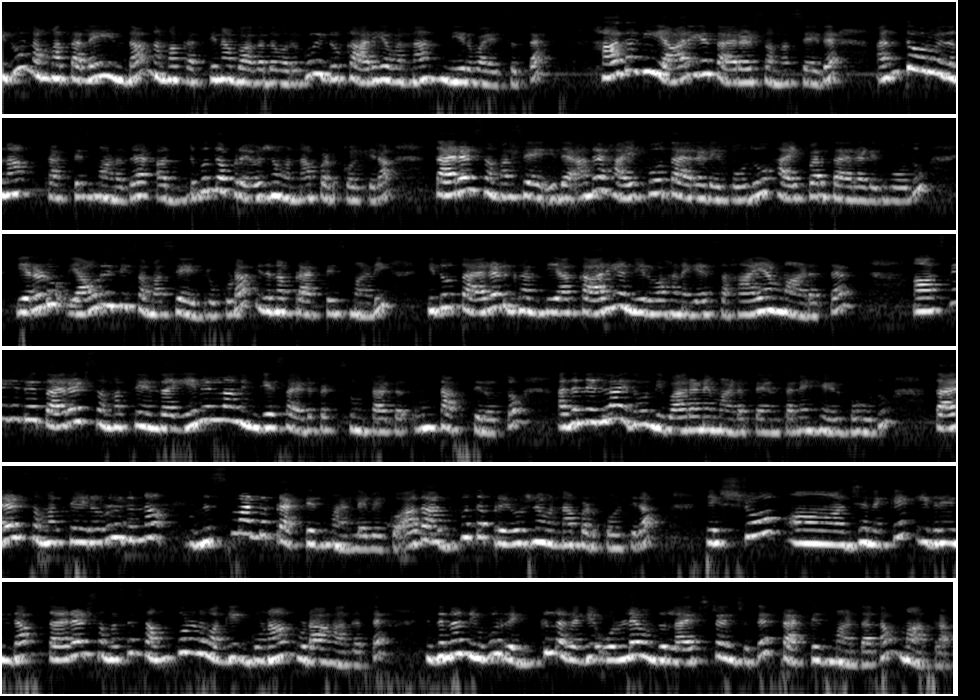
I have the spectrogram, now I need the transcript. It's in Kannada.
ಇದು ನಮ್ಮ ತಲೆಯಿಂದ ನಮ್ಮ ಕತ್ತಿನ ಭಾಗದವರೆಗೂ ಇದ್ರ ಕಾರ್ಯವನ್ನ ನಿರ್ವಹಿಸುತ್ತೆ. ಹಾಗಾಗಿ ಯಾರಿಗೆ ಥೈರಾಯ್ಡ್ ಸಮಸ್ಯೆ ಇದೆ? ಅಂಥವ್ರು ಇದನ್ನು ಪ್ರಾಕ್ಟೀಸ್ ಮಾಡಿದ್ರೆ ಅದ್ಭುತ ಪ್ರಯೋಜನವನ್ನು ಪಡ್ಕೊಳ್ತೀರಾ? ಥೈರಾಯ್ಡ್ ಸಮಸ್ಯೆ ಇದೆ ಅಂದರೆ ಹೈಪೋ ಥೈರಾಯ್ಡ್ ಇರ್ಬೋದು ಹೈಪರ್ ಥೈರಾಯ್ಡ್ ಇರ್ಬೋದು, ಎರಡು ಯಾವ ರೀತಿ ಸಮಸ್ಯೆ ಇದ್ರೂ ಕೂಡ ಇದನ್ನು ಪ್ರಾಕ್ಟೀಸ್ ಮಾಡಿ. ಇದು ಥೈರಾಯ್ಡ್ ಗ್ರಂಥಿಯ ಕಾರ್ಯನಿರ್ವಹಣೆಗೆ ಸಹಾಯ ಮಾಡುತ್ತೆ. ಸ್ನೇಹಿತರೆ ಥೈರಾಯ್ಡ್ ಸಮಸ್ಯೆಯಿಂದ ಏನೆಲ್ಲ ನಿಮಗೆ ಸೈಡ್ ಎಫೆಕ್ಟ್ಸ್ ಉಂಟಾಗ, ಉಂಟಾಗ್ತಿರುತ್ತೋ ಅದನ್ನೆಲ್ಲ ಇದು ನಿವಾರಣೆ ಮಾಡುತ್ತೆ ಅಂತಲೇ ಹೇಳಬಹುದು. ಥೈರಾಯ್ಡ್ ಸಮಸ್ಯೆ ಇರೋರು ಇದನ್ನು ಮಿಸ್ ಮಾಡದೆ ಪ್ರಾಕ್ಟೀಸ್ ಮಾಡಲೇಬೇಕು. ಆಗ ಅದ್ಭುತ ಪ್ರಯೋಜನವನ್ನ ಪಡ್ಕೊಳ್ತೀರಾ? ಎಷ್ಟೋ ಜನಕ್ಕೆ ಇದರಿಂದ ಥೈರಾಯ್ಡ್ ಸಮಸ್ಯೆ ಸಂಪೂರ್ಣವಾಗಿ ಗುಣ ಕೂಡ ಆಗುತ್ತೆ. ಇದನ್ನು ನೀವು ರೆಗ್ಯುಲರ್ ಆಗಿ ಒಳ್ಳೆ ಒಂದು ಲೈಫ್ ಸ್ಟೈಲ್ ಜೊತೆ ಪ್ರಾಕ್ಟೀಸ್ ಮಾಡಿದಾಗ ಮಾತ್ರ.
